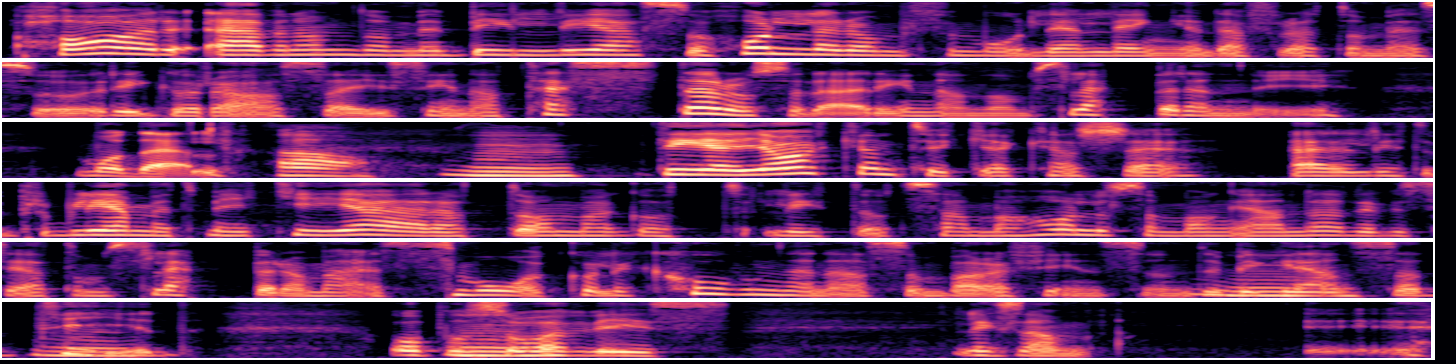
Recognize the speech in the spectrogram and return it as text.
har, även om de är billiga, så håller de förmodligen länge därför att de är så rigorösa i sina tester och sådär innan de släpper en ny modell. Ah. Mm. Det jag kan tycka kanske är lite problemet med Ikea är att de har gått lite åt samma håll som många andra, det vill säga att de släpper de här små kollektionerna som bara finns under mm. begränsad mm. tid och på mm. så vis liksom eh,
